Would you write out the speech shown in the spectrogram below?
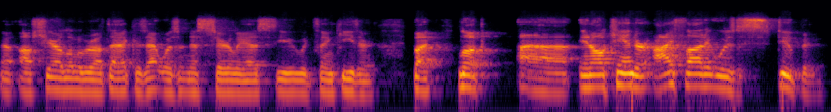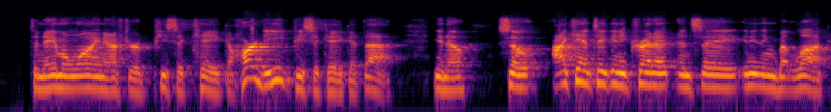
Uh, I'll share a little bit about that because that wasn't necessarily as you would think either. But look, uh, in all candor, I thought it was stupid to name a wine after a piece of cake, a hard to eat piece of cake at that, you know? So I can't take any credit and say anything but luck.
